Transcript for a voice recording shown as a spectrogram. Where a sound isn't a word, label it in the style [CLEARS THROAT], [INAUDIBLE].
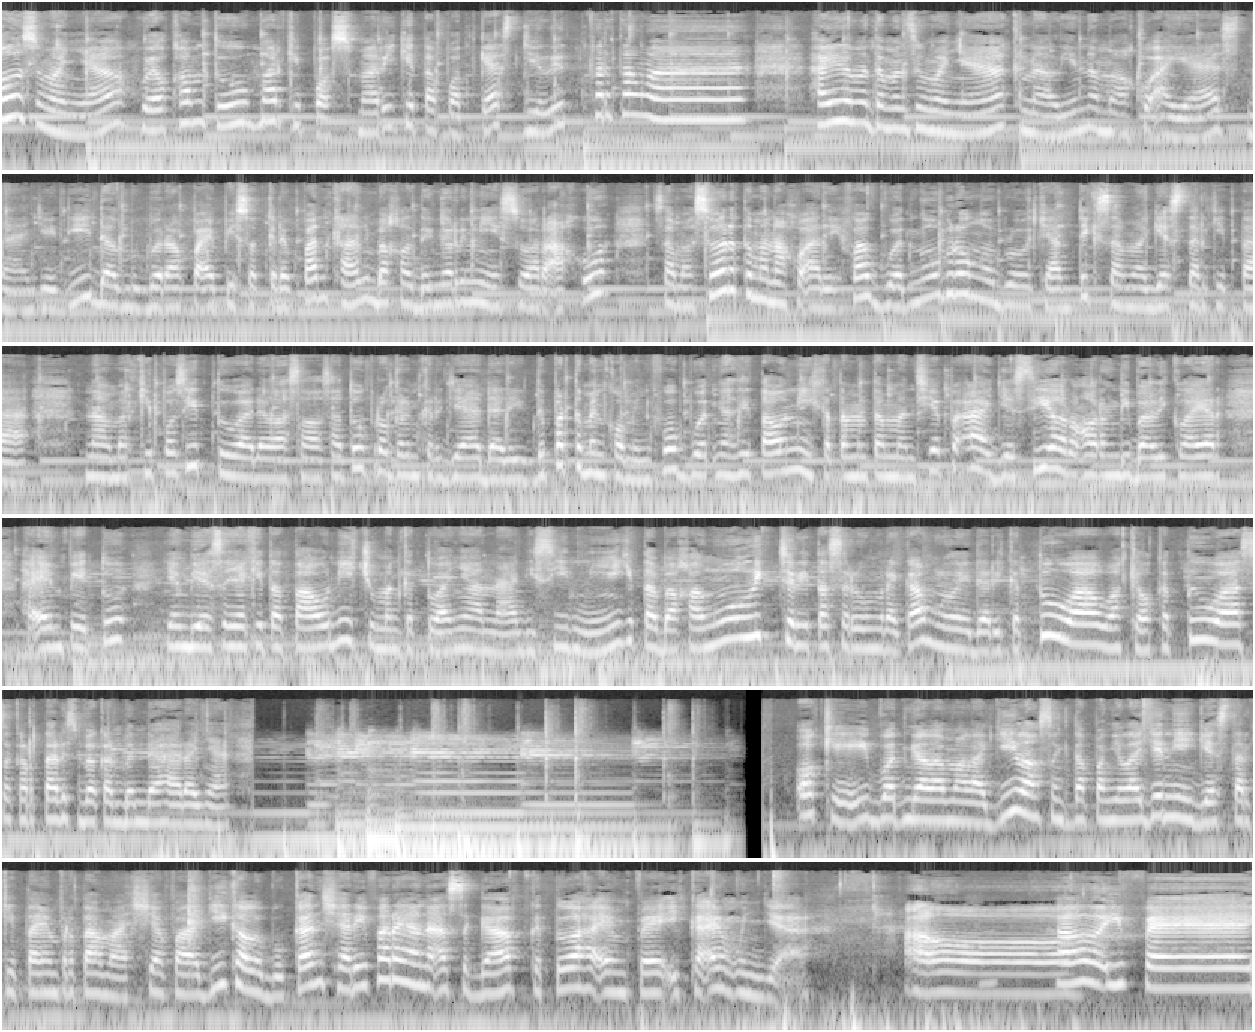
Halo semuanya, welcome to Marki Post. Mari kita podcast jilid pertama. Hai teman-teman semuanya, kenalin nama aku Ayas. Nah, jadi dalam beberapa episode ke depan kalian bakal dengerin nih suara aku sama suara teman aku Arifa buat ngobrol-ngobrol cantik sama gestar kita. Nah, Marki Post itu adalah salah satu program kerja dari Departemen Kominfo buat ngasih tahu nih ke teman-teman siapa aja sih orang-orang di balik layar HMP itu yang biasanya kita tahu nih cuman ketuanya. Nah, di sini kita bakal ngulik cerita seru mereka mulai dari ketua, wakil ketua, sekretaris bahkan bendaharanya. Oke, buat nggak lama lagi, langsung kita panggil aja nih gestar kita yang pertama. Siapa lagi kalau bukan Syarifah Rehana Asegaf, Ketua HMP IKM Unja. Halo. Halo Ipe,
